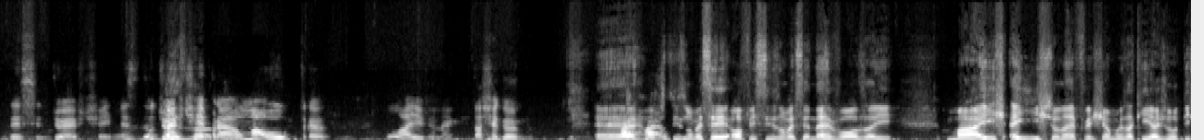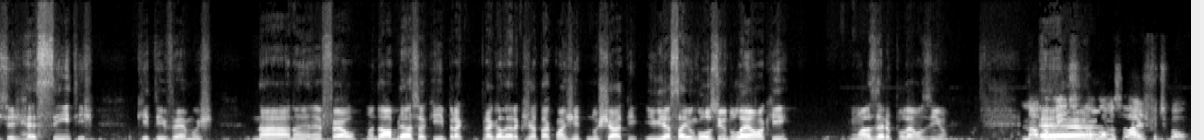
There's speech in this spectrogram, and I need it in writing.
desse draft aí. Mas o draft é Exato. é para uma outra live, né? Tá chegando. É, off-season vai ser off-season vai ser nervosa aí. Mas é isso, né? Fechamos aqui as notícias recentes que tivemos na, na NFL. Mandar um abraço aqui para a galera que já está com a gente no chat. E já saiu um golzinho do Leão aqui. 1x0 pro Leãozinho. Novamente, é... não vamos falar de futebol.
